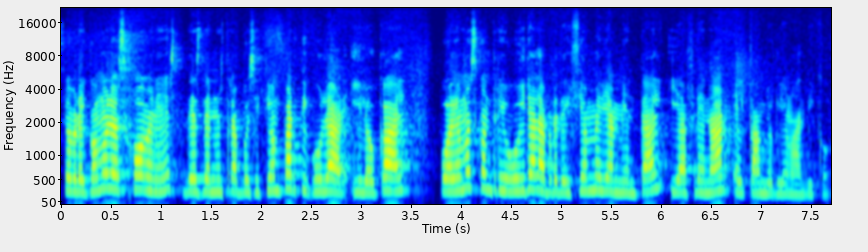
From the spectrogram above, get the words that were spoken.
sobre cómo los jóvenes, desde nuestra posición particular y local, podemos contribuir a la protección medioambiental y a frenar el cambio climático?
